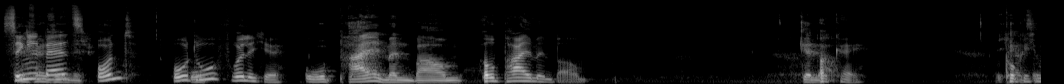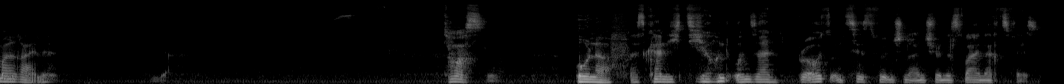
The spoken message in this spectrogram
Single Bells und O du Fröhliche. O Palmenbaum. O Palmenbaum. Genau. Okay. Ich Guck kann's ich mal rein. Ja. Thorsten, Olaf. was kann ich dir und unseren Bros und Sis wünschen? Ein schönes Weihnachtsfest.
